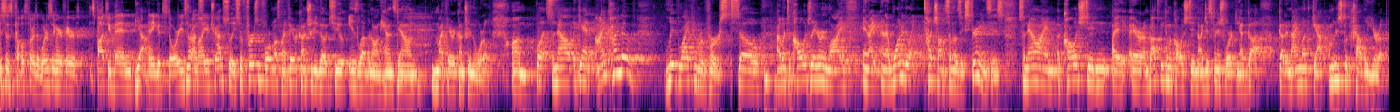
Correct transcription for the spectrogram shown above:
this is a couple stories. Like, what are some of your favorite spots you've been? Yeah. Any good stories No, from uh, abso- your trip? Absolutely. So first and foremost, my favorite country to go to is Lebanon, hands down, my favorite country in the world. Um, but so now again, I kind of live life in reverse. So I went to college later in life, and I and I wanted to like touch on some of those experiences. So now I'm a college student. I or I'm about to become a college student. I just finished working. I've got got a nine month gap. I'm gonna just go travel Europe,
